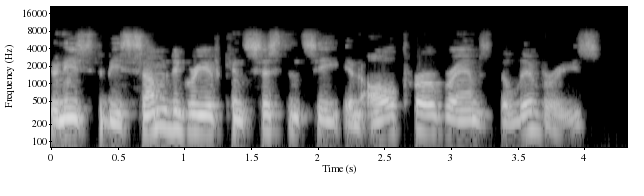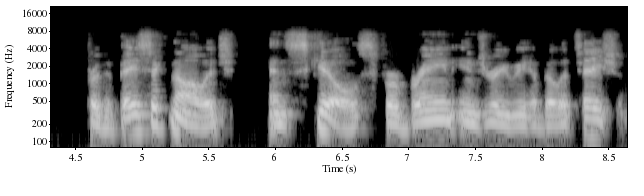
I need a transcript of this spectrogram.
there needs to be some degree of consistency in all programs' deliveries for the basic knowledge and skills for brain injury rehabilitation.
